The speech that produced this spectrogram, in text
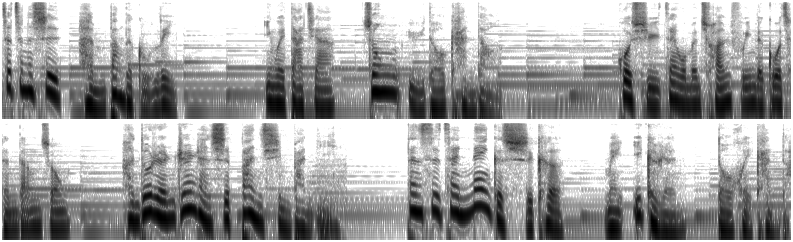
这真的是很棒的鼓励。因为大家终于都看到了，或许在我们传福音的过程当中，很多人仍然是半信半疑，但是在那个时刻，每一个人都会看到，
